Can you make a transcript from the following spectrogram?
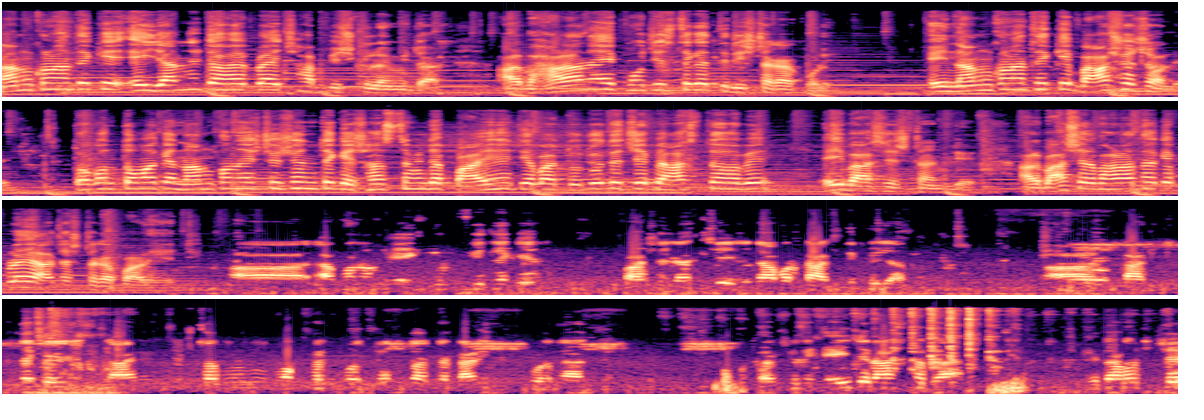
নামখানা থেকে এই জার্নিটা হয় প্রায় ছাব্বিশ কিলোমিটার, আর ভাড়া নেয় পঁচিশ থেকে তিরিশ টাকা করে। এই নামখানা থেকে বাসও চলে। তখন তোমাকে নামখানা স্টেশন থেকে সাতশো মিটার পায়ে হেঁটে বা টোটোতে চেপে আসতে হবে এই বাস স্ট্যান্ডে। আর বাসের ভাড়া থাকে প্রায় আঠাশ টাকা পার হেঁটে। আর এখন আমি এই কুলকি থেকে বাসে যাচ্ছি, এটা আবার কাকদ্বীপে যাবে। আর কাকদ্বীপ থেকে ডাইরেক্ট চেষ্টা করব, বকখালি পর্যন্ত একটা গাড়ি করে দেওয়ার জন্য। অ্যাকচুয়ালি এই যে রাস্তাটা, এটা হচ্ছে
